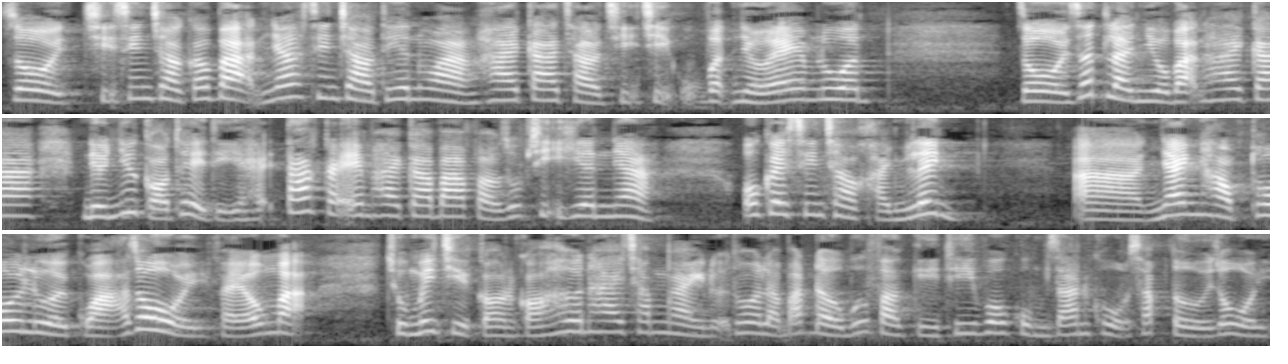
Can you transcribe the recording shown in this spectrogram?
rồi, chị xin chào các bạn nhé. Xin chào Thiên Hoàng, 2K chào chị, chị cũng vẫn nhớ em luôn. Rồi, rất là nhiều bạn 2K Nếu như có thể thì hãy tác các em 2K3 vào giúp chị Hiên nha. Ok, xin chào Khánh Linh. À, nhanh học thôi lười quá rồi, phải không ạ? Chúng mình chỉ còn có hơn 200 ngày nữa thôi là bắt đầu bước vào kỳ thi vô cùng gian khổ sắp tới rồi.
